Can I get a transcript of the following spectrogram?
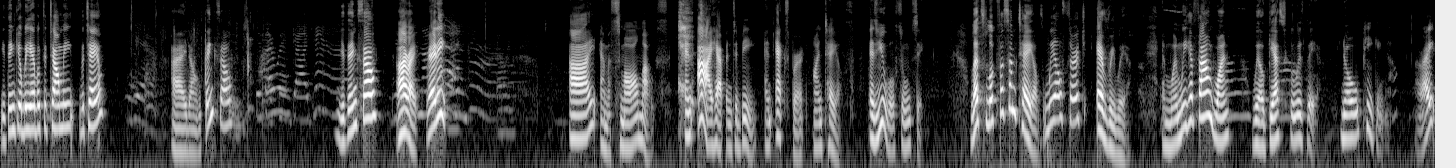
You think you'll be able to tell me the tail? Yeah. I don't think so. I think I can. You think so? All right. Ready? I am a small mouse, and I happen to be an expert on tails, as you will soon see. Let's look for some tails. We'll search everywhere. And when we have found one, we'll guess who is there. No peeking now. All right?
